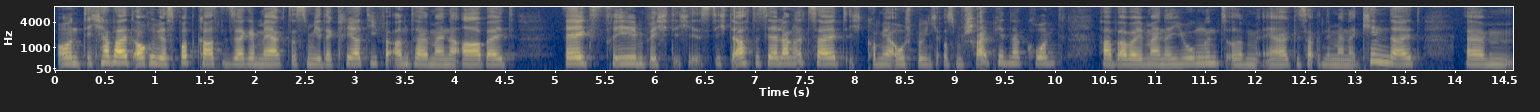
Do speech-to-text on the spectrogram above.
Und ich habe halt auch über das Podcasten sehr gemerkt, dass mir der kreative Anteil meiner Arbeit extrem wichtig ist. Ich dachte sehr lange Zeit, ich komme ja ursprünglich aus dem Schreibhintergrund, habe aber in meiner Jugend, oder eher gesagt in meiner Kindheit, ähm,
